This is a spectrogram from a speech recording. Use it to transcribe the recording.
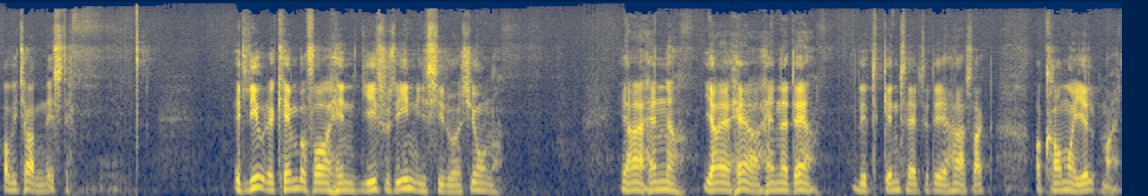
Og vi tager den næste. Et liv, der kæmper for at hente Jesus ind i situationer. Jeg er, han er, jeg er her, og han er der. Lidt gentalt til det, jeg har sagt. Og kom og hjælp mig.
